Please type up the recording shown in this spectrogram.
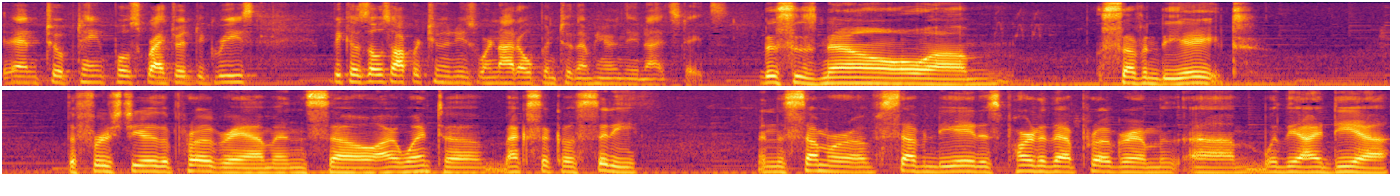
and to obtain postgraduate degrees because those opportunities were not open to them here in the United States. This is now um, 78, the first year of the program, and so I went to Mexico City in the summer of 78 as part of that program um, with the idea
